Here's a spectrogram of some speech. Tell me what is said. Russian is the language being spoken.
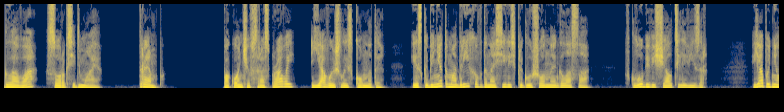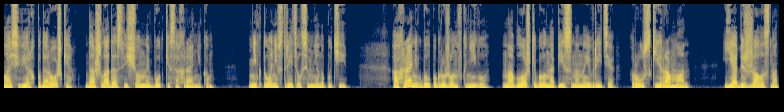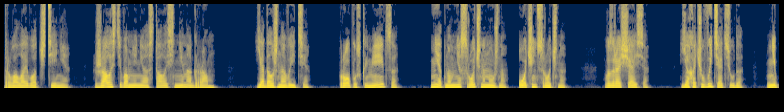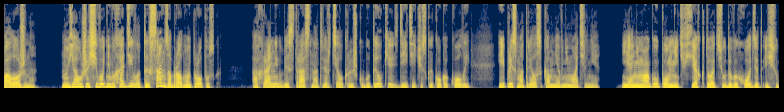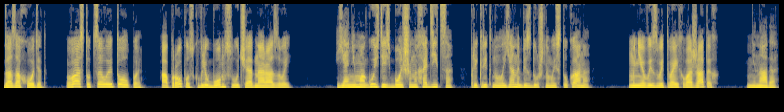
Глава 47. Трэмп. Покончив с расправой, я вышла из комнаты. Из кабинета мадрихов доносились приглушенные голоса. В клубе вещал телевизор. Я поднялась вверх по дорожке, дошла до освещенной будки с охранником. Никто не встретился мне на пути. Охранник был погружен в книгу. На обложке было написано на иврите «Русский роман», я безжалостно оторвала его от чтения. Жалости во мне не осталось ни на грамм. Я должна выйти. Пропуск имеется? Нет, но мне срочно нужно. Очень срочно. Возвращайся. Я хочу выйти отсюда. Не положено. Но я уже сегодня выходила. Ты сам забрал мой пропуск. Охранник бесстрастно отвертел крышку бутылки с диетической кока-колой и присмотрелся ко мне внимательнее. Я не могу помнить всех, кто отсюда выходит и сюда заходит. Вас тут целые толпы, а пропуск в любом случае одноразовый. «Я не могу здесь больше находиться», — прикрикнула я на бездушного истукана. «Мне вызвать твоих вожатых?» «Не надо.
